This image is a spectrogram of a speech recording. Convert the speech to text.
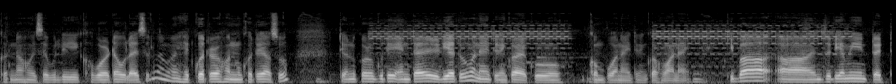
ঘটনা হৈছে বুলি খবৰ এটা ওলাইছিল মই হেডকোৱাৰ্টাৰৰ সন্মুখতে আছোঁ। তেওঁলোকৰ গোটেই এণ্টায়াৰ এৰিয়াটো মানে তেনেকুৱা একো গম পোৱা নাই তেনেকুৱা হোৱা নাই। কিবা যদি আমি তথ্য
